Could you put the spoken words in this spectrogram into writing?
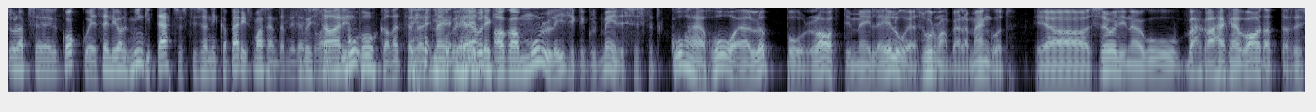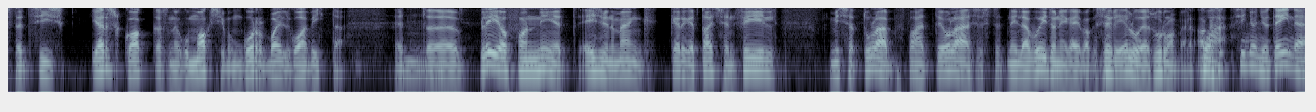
tuleb see kokku ja seal ei ole mingit tähtsust, siis on ikka päris masendav neid asju. või staarid Mu... puhkavad selles mängus näiteks. aga mulle isiklikult meeldis, sest et kohe hooaja lõppu laoti meile elu ja surma peale mängud ja see oli nagu väga äge vaadata, sest et siis järsku hakkas nagu maksimumkorvpall kohe pihta. et mm. Äh, play-off on nii, et esimene mäng, kerge touch and feel, mis sealt tuleb, vahet ei ole, sest et nelja võiduni käib, aga see oli elu ja surma peale, kohe. siin on ju teine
